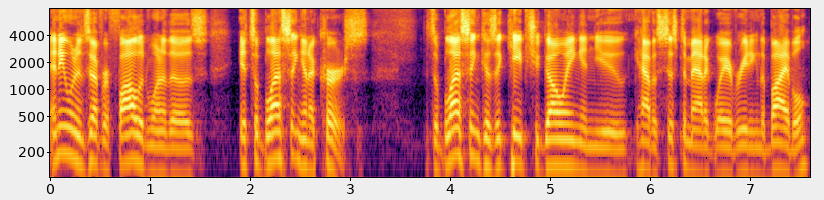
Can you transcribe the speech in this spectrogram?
anyone who's ever followed one of those, it's a blessing and a curse. It's a blessing because it keeps you going and you have a systematic way of reading the Bible.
